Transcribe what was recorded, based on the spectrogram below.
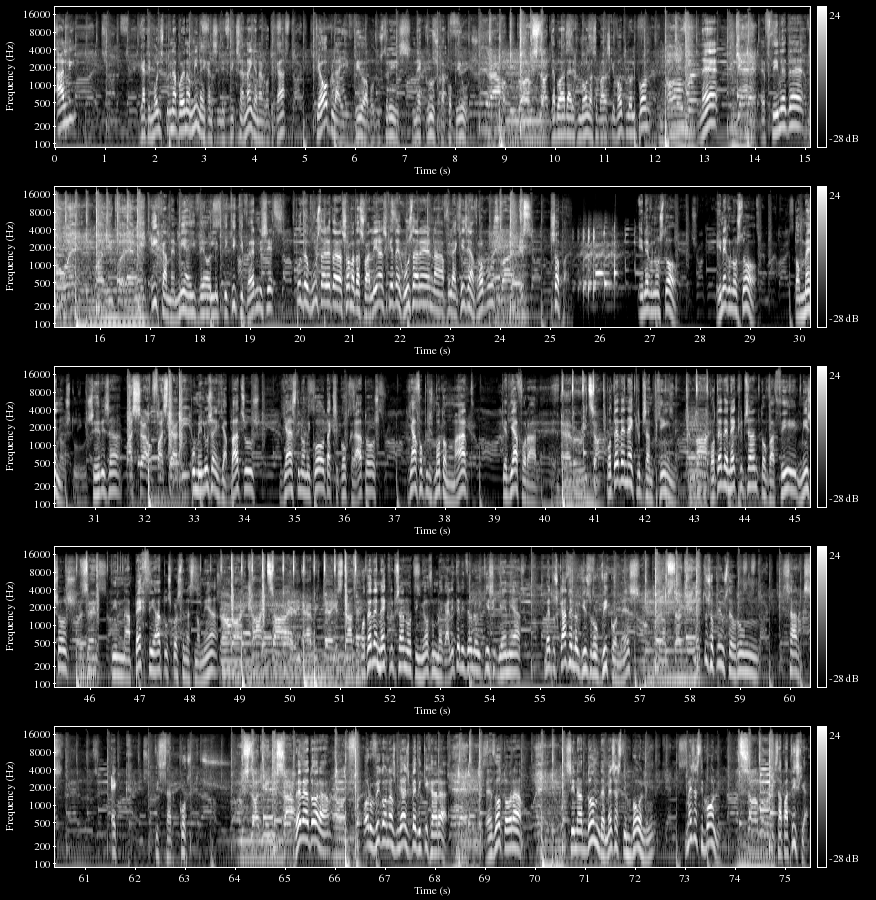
Άλλοι γιατί μόλις πριν από ένα μήνα είχαν συλληφθεί ξανά για ναρκωτικά και όπλα οι δύο από τους τρεις νεκρούς κακοποιούς. Δεν μπορεί να τα ρίχνουμε όλα στον Παρασκευόπουλο λοιπόν. Ναι, ευθύνεται. Είχαμε μια ιδεολειπτική κυβέρνηση που δεν γούσταρε τα σώματα ασφαλείας και δεν γούσταρε να φυλακίζει ανθρώπους. Σόπα. Είναι γνωστό. Είναι γνωστό το μένος του ΣΥΡΙΖΑ που μιλούσαν για μπάτσους, για αστυνομικό ταξικό κράτος, για αφοπλισμό των ΜΑΤ και διάφορα άλλα. Ποτέ δεν έκρυψαν ποιοι είναι. Ποτέ δεν έκρυψαν το βαθύ μίσος, την απέχθεια τους προς την αστυνομία. Ποτέ δεν έκρυψαν ότι νιώθουν μεγαλύτερη ιδεολογική συγγένεια με τους κάθε λογής ρουβίκονες τους οποίους θεωρούν σάρξ εκ της σαρκός τους. Βέβαια τώρα ο Ρουβίκονας μοιάζει παιδική χαρά. Εδώ τώρα συναντώνται μέσα στην πόλη μέσα στην πόλη στα πατήσια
